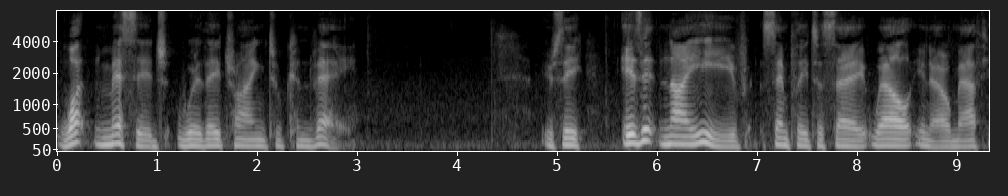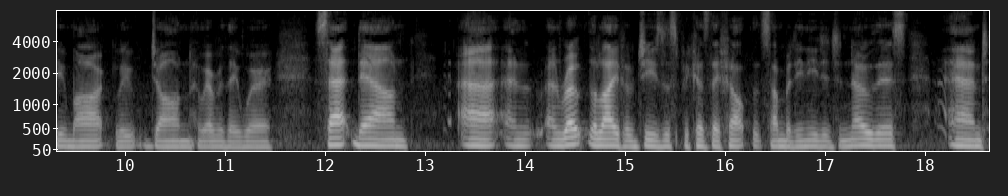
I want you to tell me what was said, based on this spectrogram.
what message were they trying to convey? You see, is it naive simply to say, well, you know, Matthew, Mark, Luke, John, whoever they were, sat down uh, and, and wrote the life of Jesus because they felt that somebody needed to know this, and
